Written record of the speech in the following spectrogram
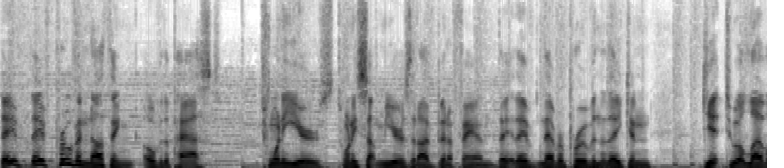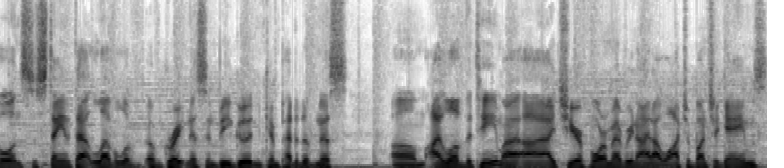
they've they've proven nothing over the past 20 years, 20 something years that I've been a fan. They, they've never proven that they can get to a level and sustain at that level of, of greatness and be good and competitiveness. Um, I love the team. I, I cheer for them every night. I watch a bunch of games,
